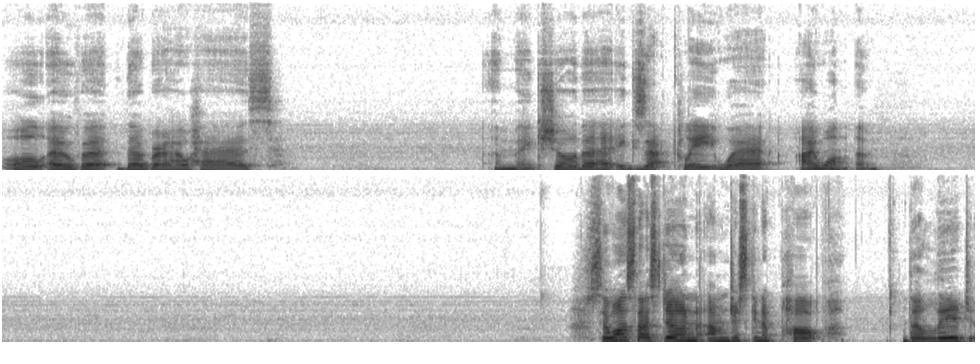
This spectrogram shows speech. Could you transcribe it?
all over the brow hairs and make sure they're exactly where I want them. So once that's done, I'm just going to pop the lid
